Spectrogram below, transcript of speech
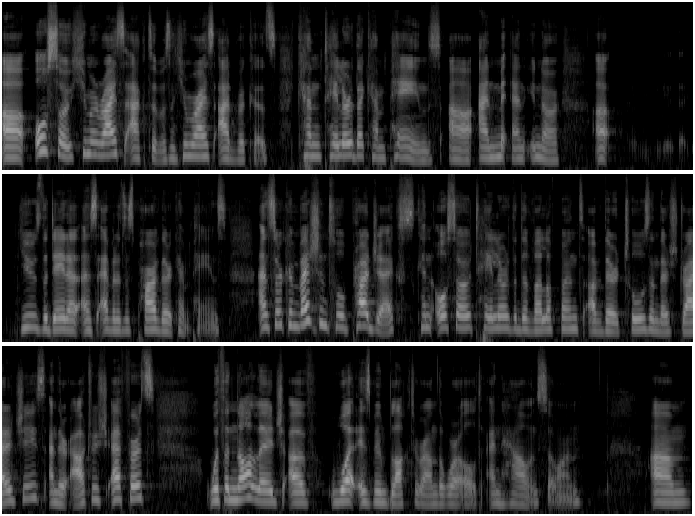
Uh, also, human rights activists and human rights advocates can tailor their campaigns uh, and, and, you know, uh, use the data as evidence as part of their campaigns. And circumvention tool projects can also tailor the development of their tools and their strategies and their outreach efforts with a knowledge of what has been blocked around the world and how and so on. Um,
